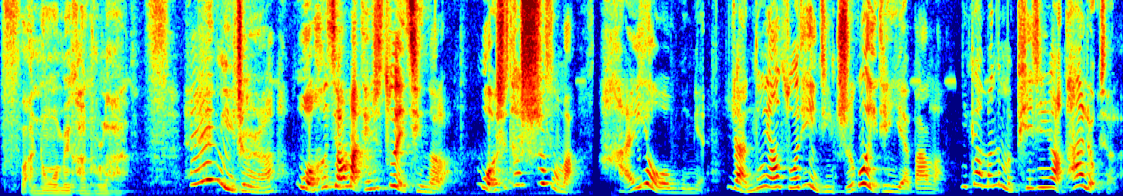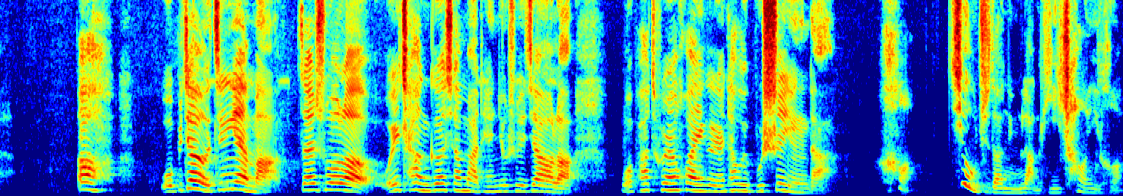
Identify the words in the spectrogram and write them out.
反正我没看出来。哎，你这人，我和小马田是最亲的了，我是他师傅嘛。还有啊，无冕，冉东阳昨天已经值过一天夜班了，你干嘛那么偏心让他留下来？啊，我比较有经验嘛。再说了，我一唱歌，小马田就睡觉了，我怕突然换一个人他会不适应的。哼，就知道你们两个一唱一和。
